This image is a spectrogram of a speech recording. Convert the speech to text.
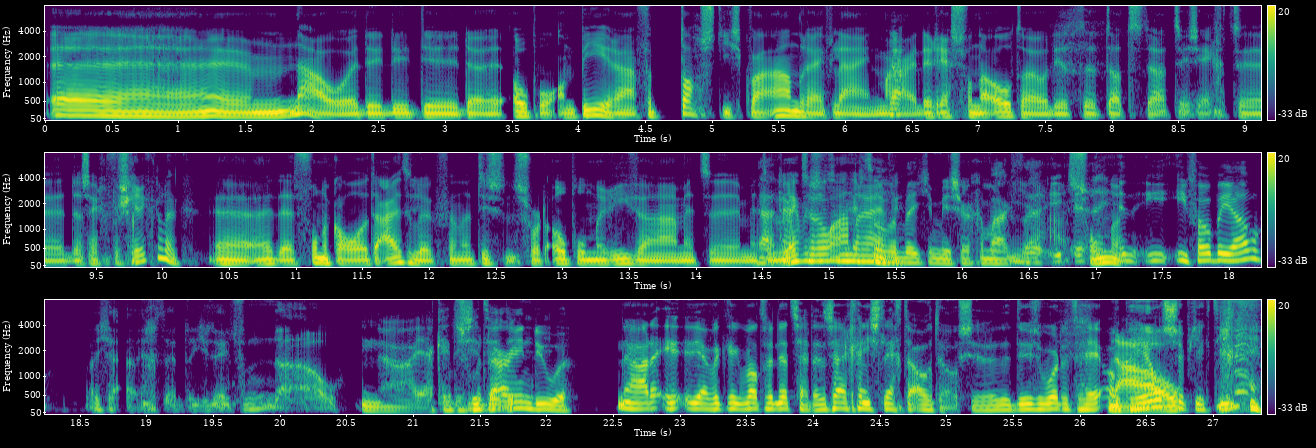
Eh, ehm, nou, de, de, de, de Opel Ampera, fantastisch qua aandrijflijn. Maar Ja. de rest van de auto, dit, dat, dat, dat, is, echt, eh, dat is echt verschrikkelijk. Eh, dat vond ik al het uiterlijk. Van, het is een soort Opel Meriva met, eh, met Ja, een ze het echt wel elektro-aandrijving. een beetje misser gemaakt. Ja, zonde. Ivo, bij jou? Als je echt dat je denkt van nou, Nou ja, kijk, er dat zit daarin duwen. Nou, de- ja, kijk, wat we net zeiden, er zijn geen slechte auto's. Eh, Dus wordt het he- ook Nou. heel subjectief.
